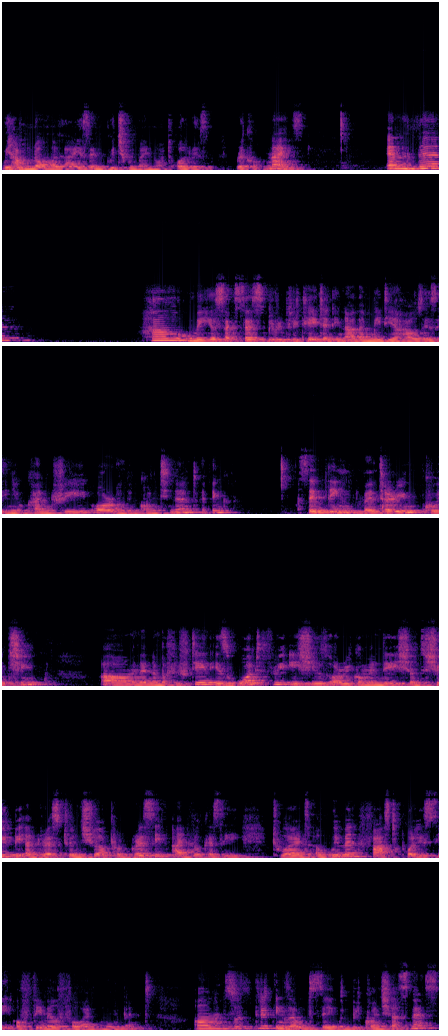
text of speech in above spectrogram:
we have normalized and which we might not always recognize. And then how may your success be replicated in other media houses in your country or on the continent? I think same thing, mentoring, coaching, um, and then number 15 is what three issues or recommendations should be addressed to ensure progressive advocacy towards a women first policy of female forward movement. Um, so three things I would say would be consciousness,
